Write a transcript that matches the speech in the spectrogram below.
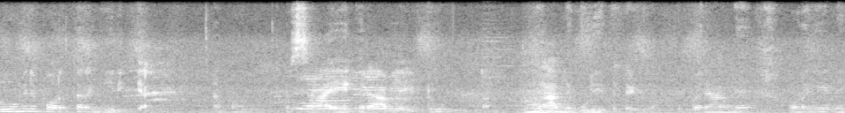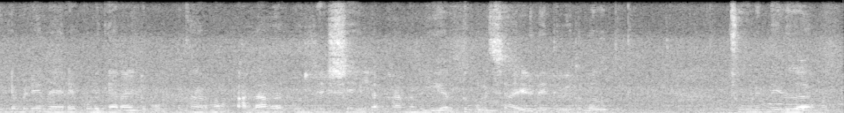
റൂമിന് പുറത്തിറങ്ങിയിരിക്കുക അപ്പം ചായയൊക്കെ രാവിലെ ഇട്ടു. രാവിലെ കഴിഞ്ഞു ഇപ്പോൾ രാവിലെ ഉറങ്ങി എണീക്കുമ്പോഴേ നേരെ കുളിക്കാനായിട്ട് പോകും. കാരണം അല്ലാതെ ഒരു രക്ഷയില്ല. കാരണം വിയർത്ത് കുളിച്ചാണ് എഴുന്നേറ്റ് വരുന്നത്. ചൂടിന്റെ ഇത് കാരണം.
